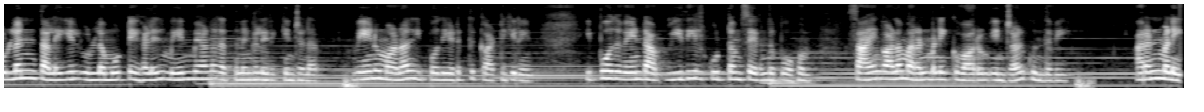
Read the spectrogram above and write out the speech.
குள்ளன் தலையில் உள்ள மூட்டைகளில் மேன்மையான ரத்னங்கள் இருக்கின்றன. வேணுமானால் இப்போது எடுத்து காட்டுகிறேன். இப்போது வேண்டாம் வீதியில் கூட்டம் சேர்ந்து போகும். சாயங்காலம் அரண்மனைக்கு வாரும் என்றாள் குந்தவி. அரண்மனை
